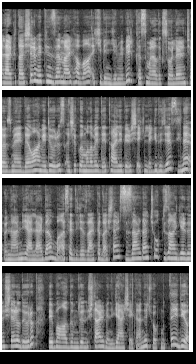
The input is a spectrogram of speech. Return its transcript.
Değerli arkadaşlarım hepinize merhaba. 2021 Kasım Aralık sorularını çözmeye devam ediyoruz. Açıklamalı ve detaylı bir şekilde gideceğiz. Yine önemli yerlerden bahsedeceğiz arkadaşlar. Sizlerden çok güzel geri dönüşler alıyorum ve bu aldığım dönüşler beni gerçekten de çok mutlu ediyor.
